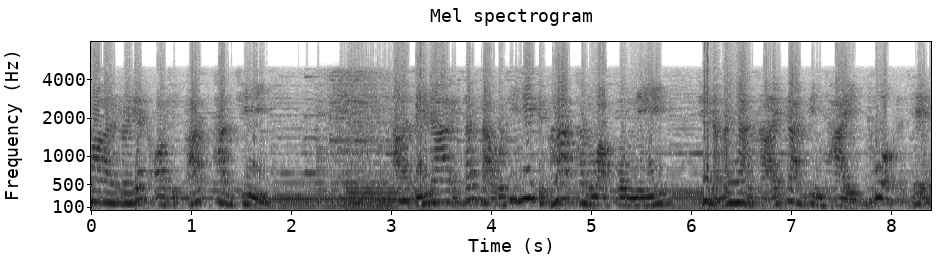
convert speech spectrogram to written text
มาเรียนออทิพัสทันทีหาซื้อได้ตั้งแต่วันที่ 25 ธันวาคมนี้ ที่สำนักงานขายการบินไทยทั่วประเทศ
